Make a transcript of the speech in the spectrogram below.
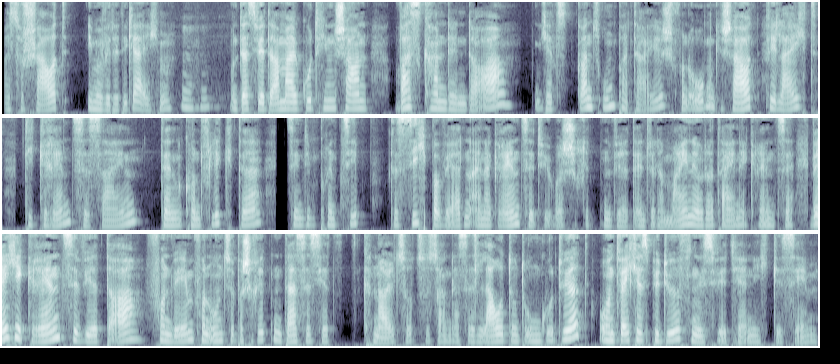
also schaut, immer wieder die gleichen. Mhm. Und dass wir da mal gut hinschauen, was kann denn da jetzt ganz unparteiisch von oben geschaut, vielleicht die Grenze sein, denn Konflikte sind im Prinzip das Sichtbarwerden einer Grenze, die überschritten wird, entweder meine oder deine Grenze. Welche Grenze wird da von wem von uns überschritten, dass es jetzt knallt sozusagen, dass es laut und ungut wird? Und welches Bedürfnis wird hier nicht gesehen?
